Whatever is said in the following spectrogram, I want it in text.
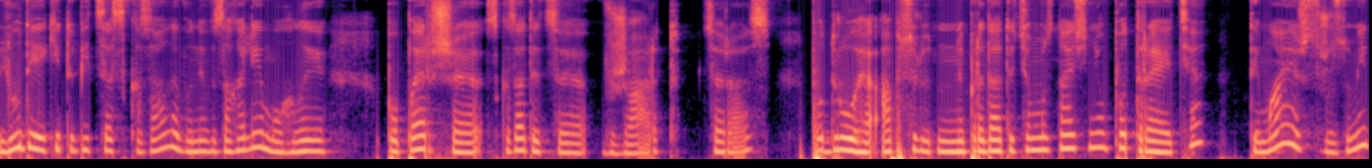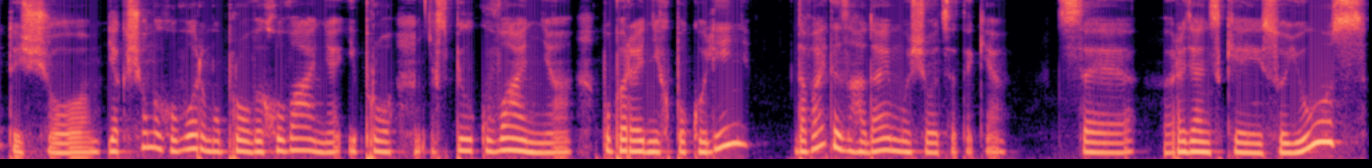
Люди, які тобі це сказали, вони взагалі могли, по-перше, сказати це в жарт, це раз. По-друге, абсолютно не придати цьому значенню. По-третє, ти маєш зрозуміти, що якщо ми говоримо про виховання і про спілкування попередніх поколінь, давайте згадаємо, що це таке. Це Радянський Союз,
